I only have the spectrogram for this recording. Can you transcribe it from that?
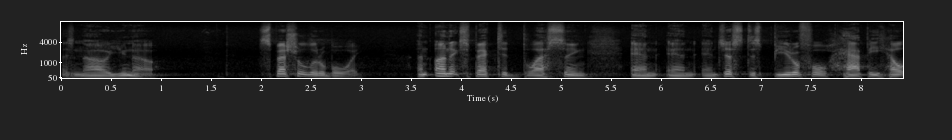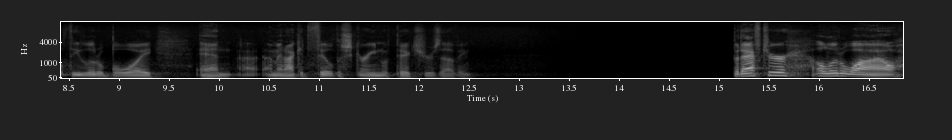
They said, No, you know. Special little boy, an unexpected blessing, and, and, and just this beautiful, happy, healthy little boy and uh, I mean, I could fill the screen with pictures of him. But after a little while,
